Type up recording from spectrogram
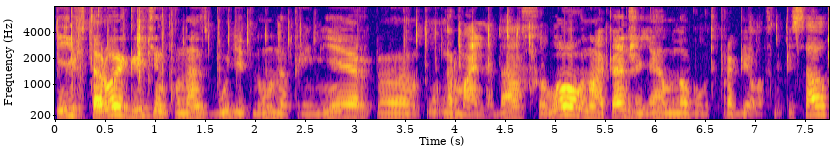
И второй гритинг у нас будет, ну, например, э, ну, нормально, да, hello, но опять же я много вот пробелов написал.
